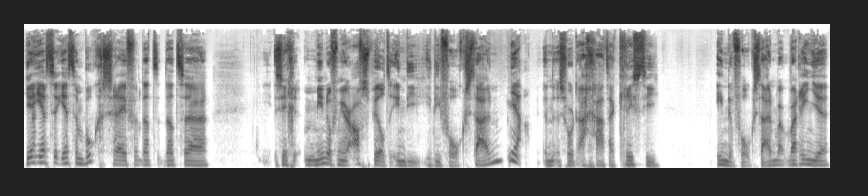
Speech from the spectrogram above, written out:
Je, je, hebt, je hebt een boek geschreven dat, dat eh, zich min of meer afspeelt in die, in die volkstuin. Ja, Een, een soort Agatha Christie in de volkstuin. waar- waarin je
